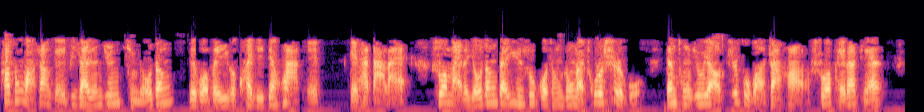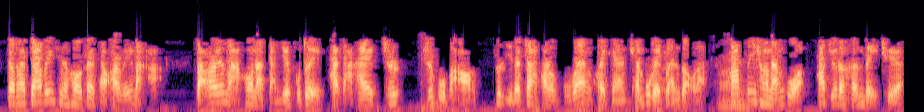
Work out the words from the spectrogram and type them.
他从网上给碧霞元君请油灯，结果被一个快递电话给给他打来，说买的油灯在运输过程中呢出了事故，跟同修要支付宝账号，说赔他钱，叫他加微信后再扫二维码，扫二维码后呢感觉不对，他打开支支付宝。自己的账号的五万块钱全部被转走了，他非常难过，他觉得很委屈，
